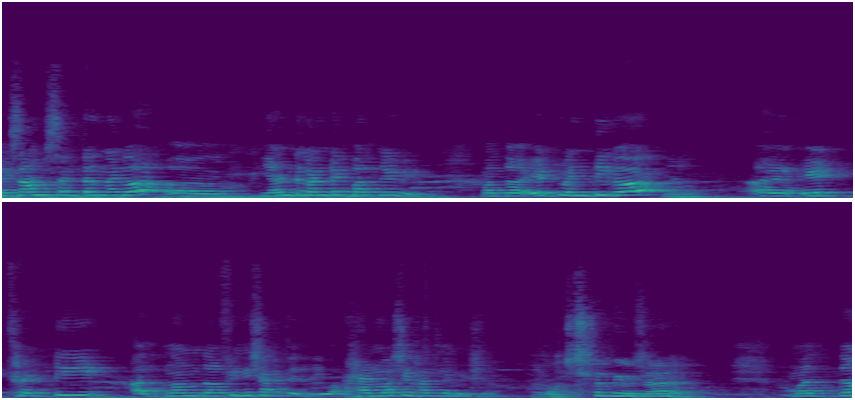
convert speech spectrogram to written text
ಎಕ್ಸಾಮ್ ಸೆಂಟರ್ನಾಗ ಎಂಟು ಗಂಟೆಗೆ ಬರ್ತೀವಿ. ಮತ್ತು ಏಟ್ ಟ್ವೆಂಟಿಗೆ ಏಟ್ ಥರ್ಟಿ ಅದು ನಮ್ದು ಫಿನಿಶ್ ಆಗ್ತೈತಿ ಹ್ಯಾಂಡ್ ವಾಶಿಗೆ ಹತ್ತು ನಿಮಿಷ. ಹತ್ತು ನಿಮಿಷ? ಮತ್ತು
